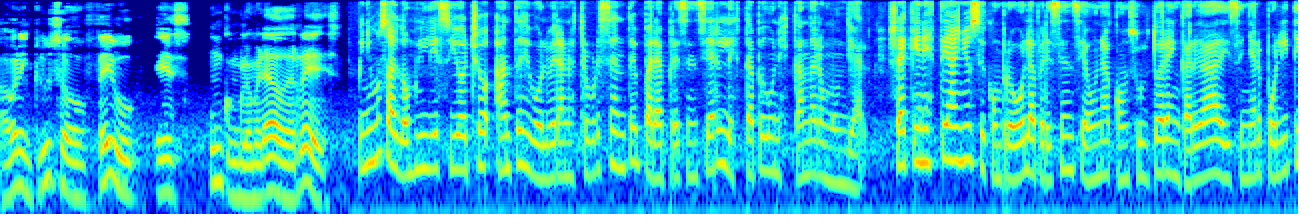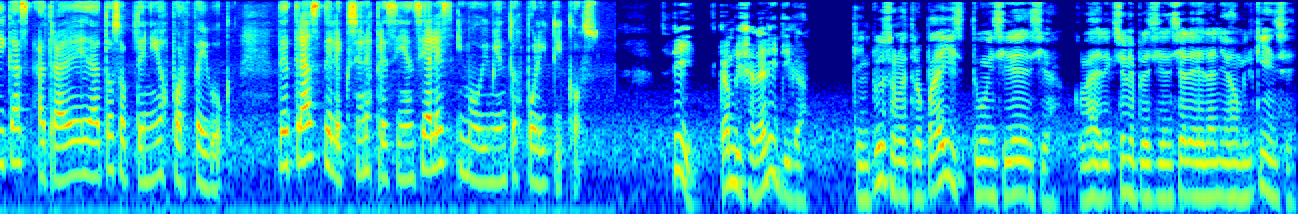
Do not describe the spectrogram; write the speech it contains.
Ahora incluso Facebook es un conglomerado de redes. Vinimos al 2018 antes de volver a nuestro presente para presenciar el destape de un escándalo mundial, ya que en este año se comprobó la presencia de una consultora encargada de diseñar políticas a través de datos obtenidos por Facebook, detrás de elecciones presidenciales y movimientos políticos. Sí, Cambridge Analytica, que incluso en nuestro país tuvo incidencia con las elecciones presidenciales del año 2015.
